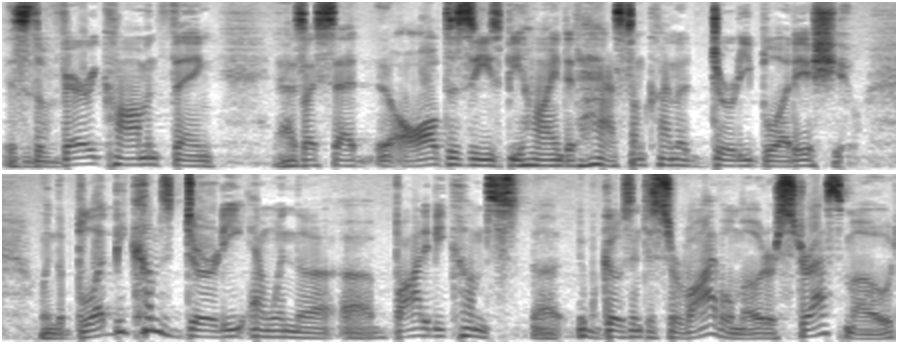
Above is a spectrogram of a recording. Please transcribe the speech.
This is a very common thing. As I said, all disease behind it has some kind of dirty blood issue. When the blood becomes dirty and when the uh, body becomes uh, goes into survival mode or stress mode,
